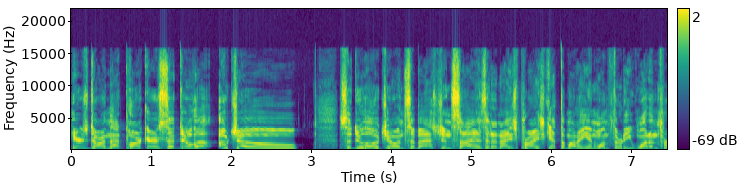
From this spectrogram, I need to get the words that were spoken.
Here's Darn That Parker, Sedula Ocho. Sedula Ocho and Sebastian Saez at a nice price. Get the money in 131 and 3.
